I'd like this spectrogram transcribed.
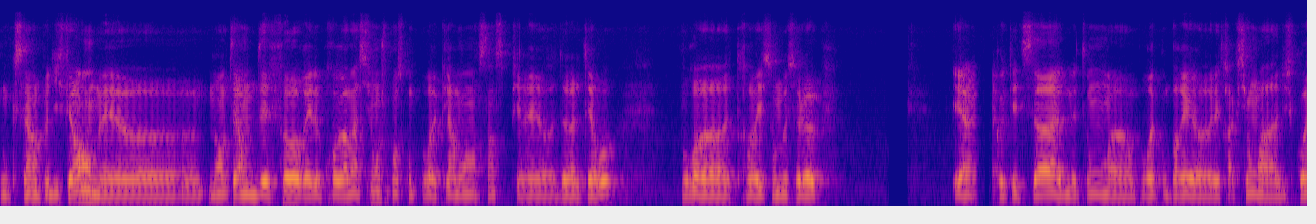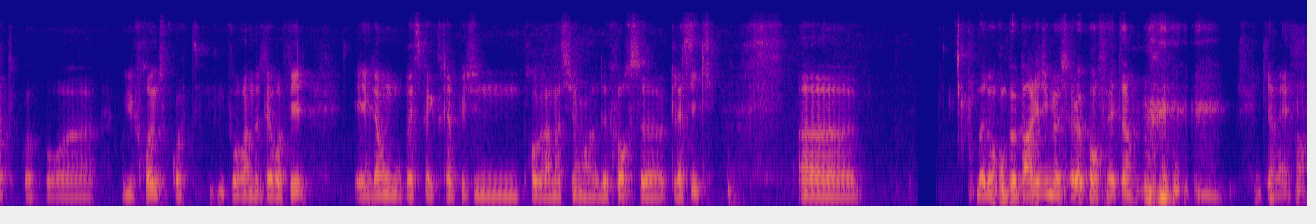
Donc c'est un peu différent, mais, euh, mais en termes d'effort et de programmation, je pense qu'on pourrait clairement s'inspirer de l'altéro pour travailler son muscle-up. Et à côté de ça, admettons, on pourrait comparer les tractions à du squat, ou du front squat pour un haltérophile. Et là, on respecterait plus une programmation de force classique. Bah donc, on peut parler du muscle-up en fait. Hein. Carrément.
